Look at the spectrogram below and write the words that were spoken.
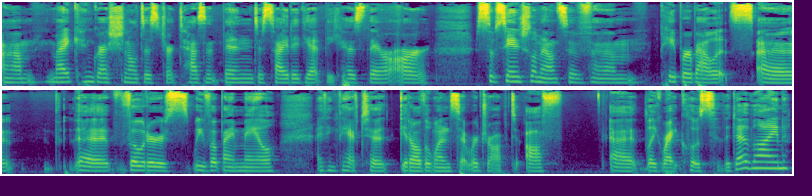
Um, my congressional district hasn't been decided yet because there are substantial amounts of um, paper ballots. Uh, uh, voters, we vote by mail. I think they have to get all the ones that were dropped off, uh, like right close to the deadline.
